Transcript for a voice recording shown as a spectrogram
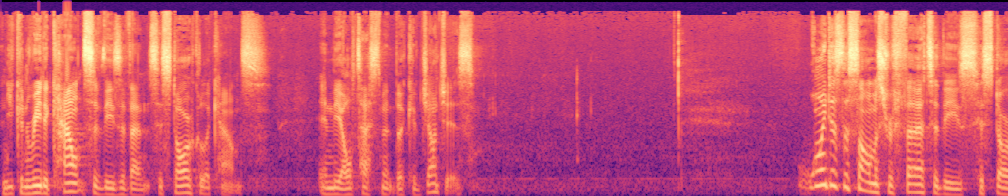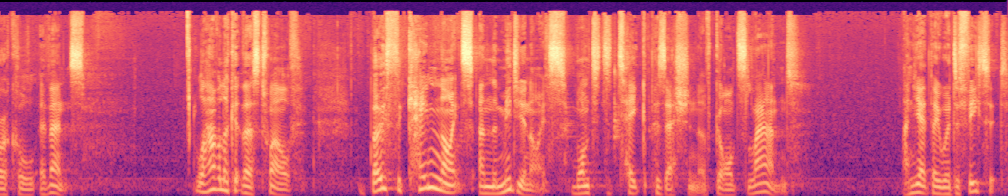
And you can read accounts of these events, historical accounts, in the Old Testament book of Judges. Why does the psalmist refer to these historical events? Well, have a look at verse 12. Both the Canaanites and the Midianites wanted to take possession of God's land, and yet they were defeated.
